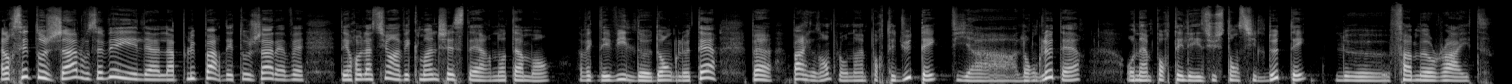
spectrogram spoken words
Alors, ces Tojars, vous savez, la, plupart des Tojars avaient des relations avec Manchester, notamment, avec des villes d'Angleterre. Ben, par exemple, on a importé du thé via l'Angleterre. On a importé les ustensiles de thé, le fameux Wright,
